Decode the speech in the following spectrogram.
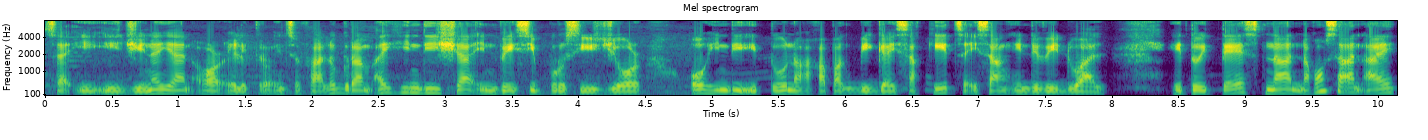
sa EEG na yan or electroencephalogram ay hindi siya invasive procedure o hindi ito nakakapagbigay sakit sa isang individual. Ito'y test na, na kung saan ay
